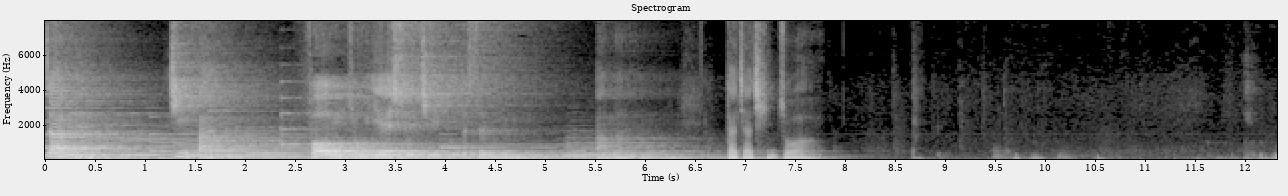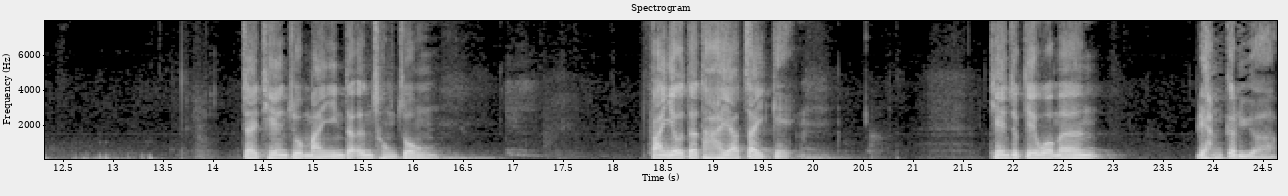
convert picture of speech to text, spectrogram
赞美、敬拜，奉主耶稣基督的圣名，阿门。大家请坐。在天主满盈的恩宠中，凡有的他还要再给。天主给我们两个女儿，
